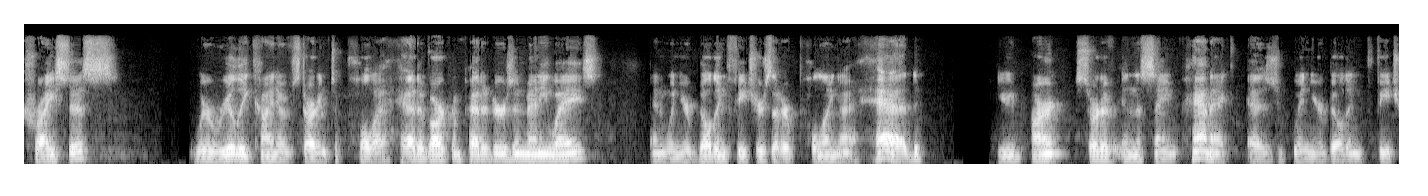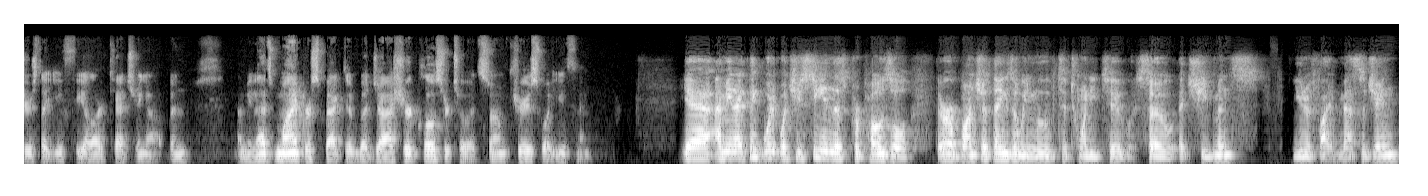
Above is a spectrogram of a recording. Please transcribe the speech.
crisis. We're really kind of starting to pull ahead of our competitors in many ways. And when you're building features that are pulling ahead, you aren't sort of in the same panic as when you're building features that you feel are catching up. And I mean, that's my perspective, but Josh, you're closer to it. So I'm curious what you think. Yeah, I mean, I think what, what you see in this proposal, there are a bunch of things that we moved to 22. So achievements, unified messaging,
